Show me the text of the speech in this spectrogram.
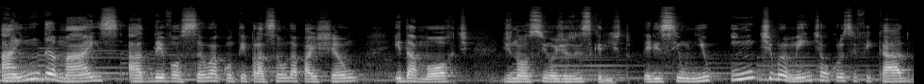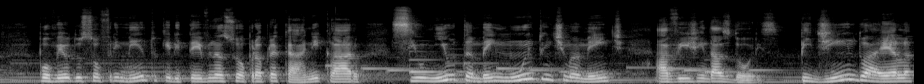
ainda mais à devoção, à contemplação da paixão e da morte de nosso Senhor Jesus Cristo. Ele se uniu intimamente ao crucificado por meio do sofrimento que ele teve na sua própria carne. E, claro, se uniu também muito intimamente à Virgem das Dores, pedindo a ela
